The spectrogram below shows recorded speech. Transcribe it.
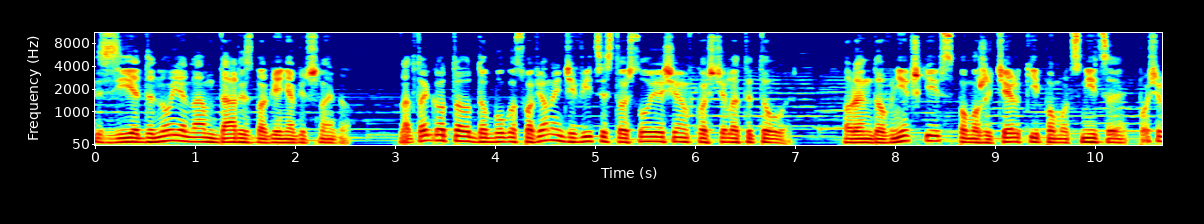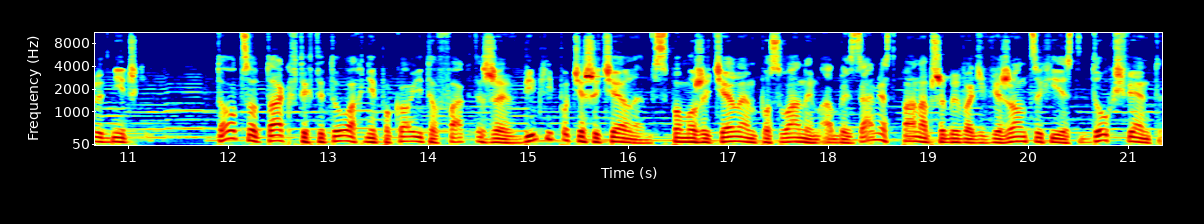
zjednuje nam dary zbawienia wiecznego. Dlatego to do błogosławionej dziewicy stosuje się w Kościele tytuły orędowniczki, wspomożycielki, pomocnicy, pośredniczki. To, co tak w tych tytułach niepokoi, to fakt, że w Biblii pocieszycielem, wspomożycielem posłanym, aby zamiast Pana przebywać w wierzących jest Duch Święty.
